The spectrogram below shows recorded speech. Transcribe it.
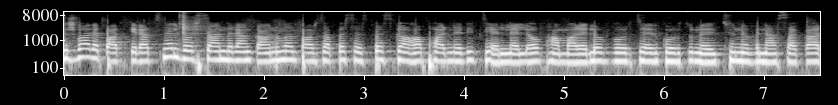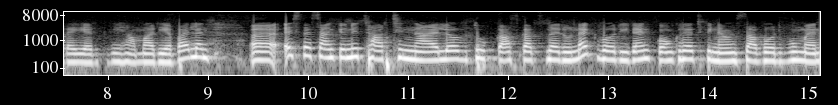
դժվար է պատկերացնել, որ սա նրանք անում են պարզապես այսպես գաղափարներից ելնելով, համարելով, որ ձեր գործունեությունը վնասակար է երկրի համար եւ այլն, Այս տեսանկյունից հարցին նայելով դուք կասկածներ ունեք, որ իրենք կոնկրետ ֆինանսավորվում են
